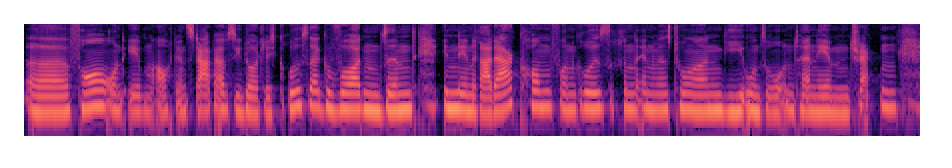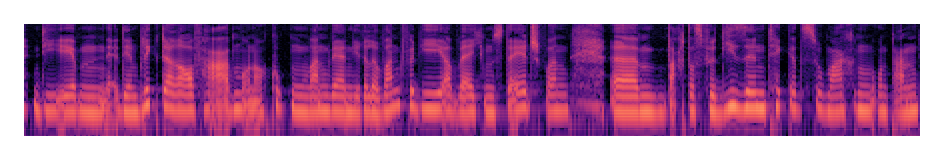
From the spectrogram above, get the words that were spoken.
äh, Fonds und eben auch den Startups, die deutlich größer geworden sind, in den Radar kommen von größeren Investoren, die unsere Unternehmen tracken, die eben den Blick darauf haben und auch gucken, wann werden die relevant für die, ab welchem Stage, wann ähm, macht das für die Sinn, Tickets zu machen und dann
